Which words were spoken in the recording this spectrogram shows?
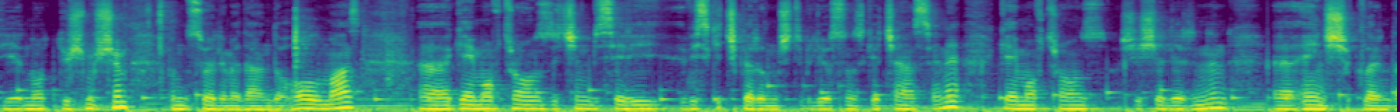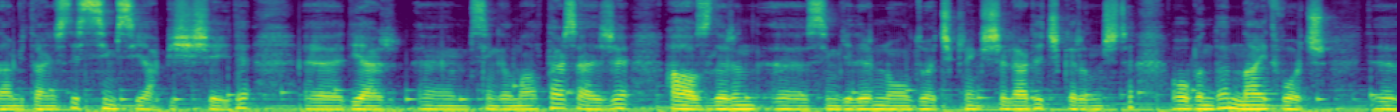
diye not düşmüşüm. Bunu söylemeden de olmaz. Ee, Game of Thrones için bir seri viski çıkarılmıştı biliyorsunuz geçen sene. Game of Thrones şişelerinin e, en şıklarından bir tanesi de simsiyah bir şişeydi. Ee, diğer e, single maltlar sadece house'ların e, simgelerinin olduğu açık renk şişelerde çıkarılmıştı. Open'da Night Watch e,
